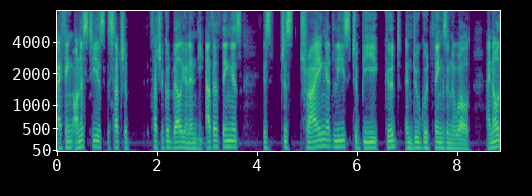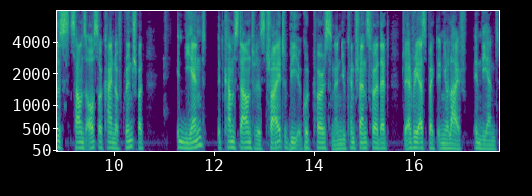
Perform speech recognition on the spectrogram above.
i think honesty is, is such a such a good value. And then the other thing is is just trying at least to be good and do good things in the world. I know this sounds also kind of cringe but in the end it comes down to this. Try to be a good person and you can transfer that to every aspect in your life in the end.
